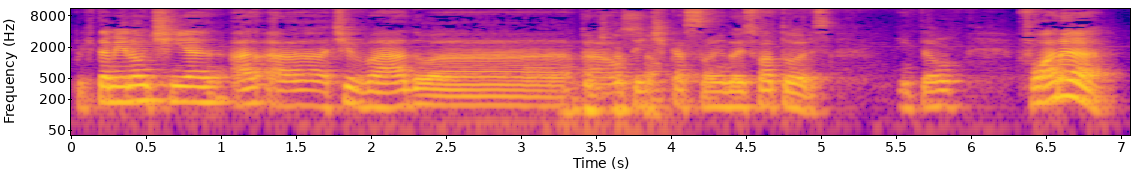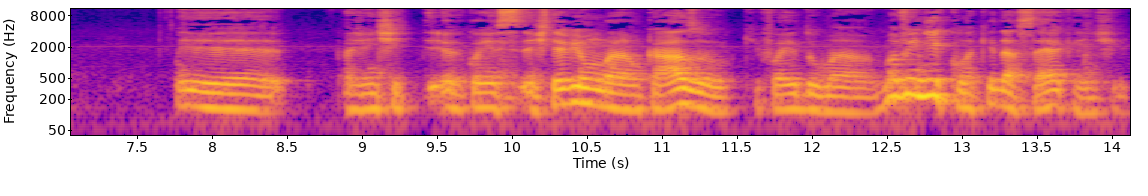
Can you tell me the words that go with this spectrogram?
porque também não tinha a, a ativado a autenticação. a autenticação. em dois fatores. Então, fora eh, a gente, conheci, a gente teve uma, um caso que foi de uma, uma vinícola aqui da que a gente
